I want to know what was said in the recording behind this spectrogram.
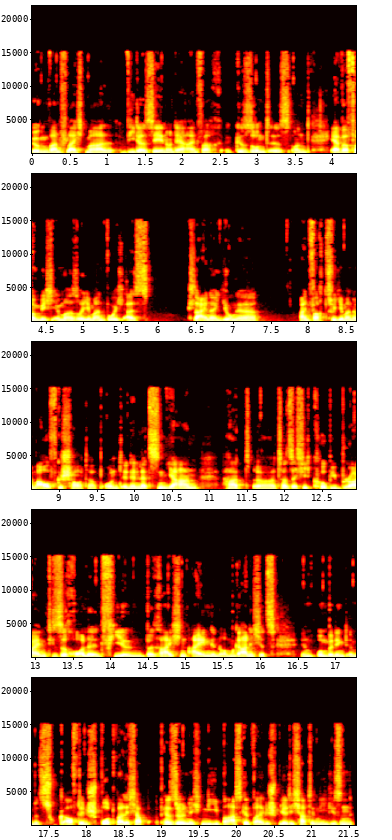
irgendwann vielleicht mal wiedersehen und er einfach gesund ist und er war für mich immer so jemand, wo ich als kleiner Junge einfach zu jemandem aufgeschaut habe. Und in den letzten Jahren hat äh, tatsächlich Kobe Bryant diese Rolle in vielen Bereichen eingenommen. Gar nicht jetzt in, unbedingt in Bezug auf den Sport, weil ich habe persönlich nie Basketball gespielt. Ich hatte nie diesen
